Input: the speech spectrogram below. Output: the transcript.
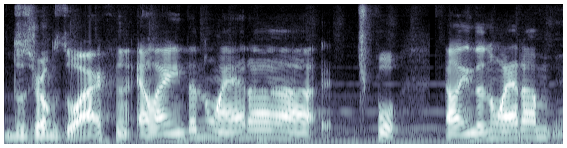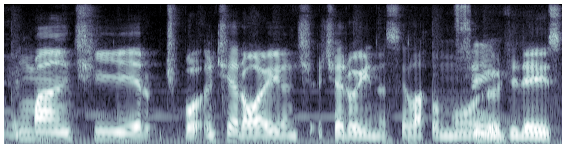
dos jogos do Arkham, ela ainda não era. Tipo, ela ainda não era uma anti, tipo, anti-herói, anti- anti-heroína, sei lá como Sim. eu diria isso.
